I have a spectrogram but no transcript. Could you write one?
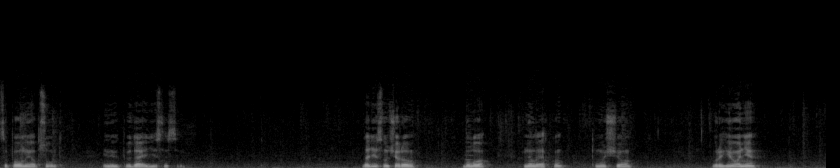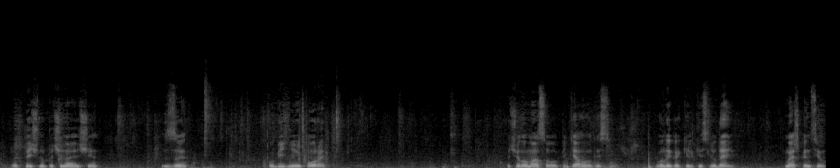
Це повний абсурд і не відповідає дійсності. Да, дійсно, вчора було нелегко, тому що в регіоні, практично починаючи з обідньої пори, почало масово підтягуватись велика кількість людей, мешканців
